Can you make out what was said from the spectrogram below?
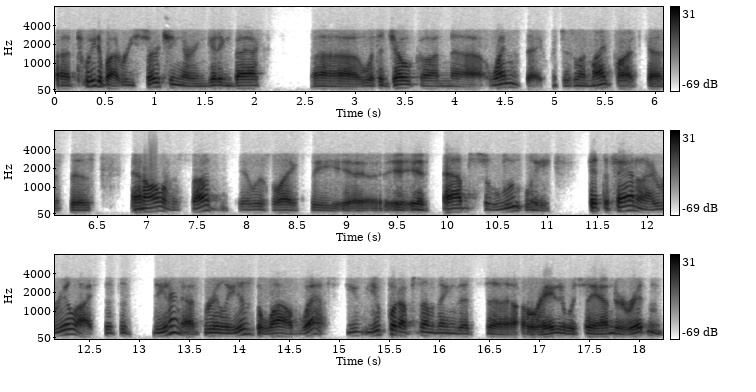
a tweet about researching her and getting back uh, with a joke on uh, Wednesday, which is when my podcast is. And all of a sudden, it was like the uh, it, it absolutely hit the fan, and I realized that the, the internet really is the Wild West. You you put up something that's uh, rated, would say underwritten,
